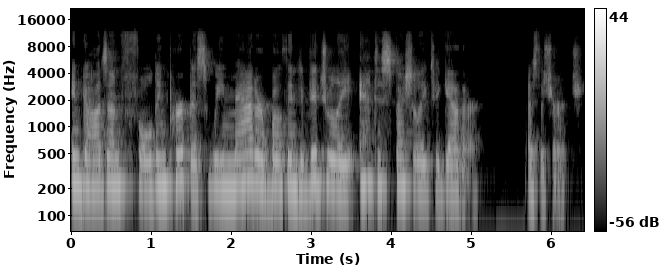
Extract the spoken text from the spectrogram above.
in God's unfolding purpose. We matter both individually and especially together as the church.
